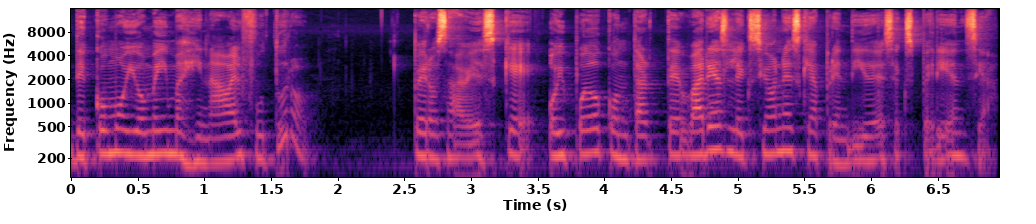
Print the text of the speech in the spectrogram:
de cómo yo me imaginaba el futuro. Pero sabes que hoy puedo contarte varias lecciones que aprendí de esa experiencia.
